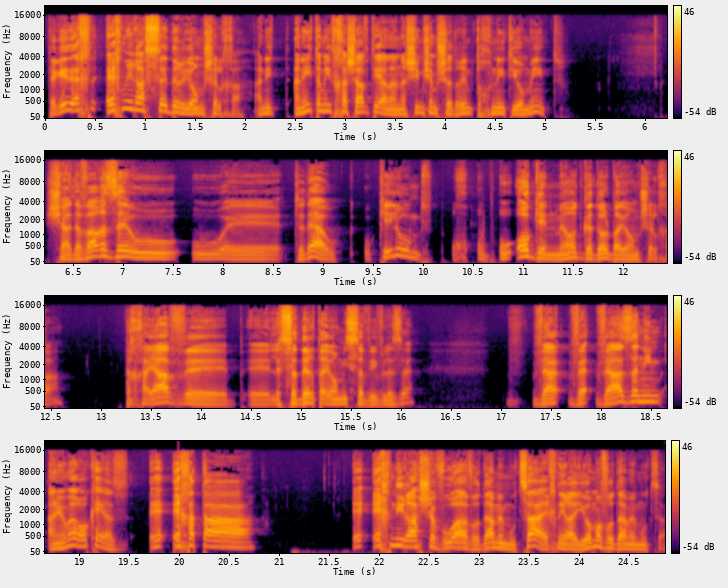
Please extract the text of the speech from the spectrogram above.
תגיד, איך, איך נראה סדר יום שלך? אני, אני תמיד חשבתי על אנשים שמשדרים תוכנית יומית, שהדבר הזה הוא, הוא אה, אתה יודע, הוא, הוא כאילו, הוא, עוגן מאוד גדול ביום שלך. אתה חייב אה, אה, לסדר את היום מסביב לזה. ו, ו, ואז אני, אני אומר, אוקיי, אז איך אתה, איך נראה שבוע עבודה ממוצע? איך נראה יום עבודה ממוצע?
